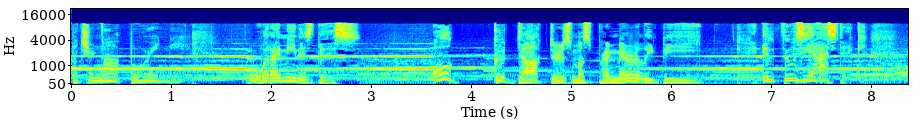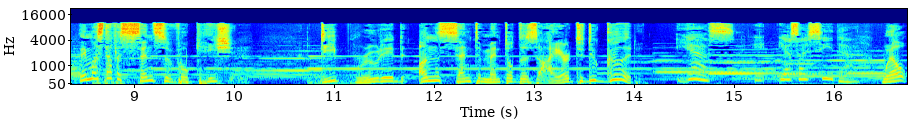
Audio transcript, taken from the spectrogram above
but you're not boring me. What I mean is this all good doctors must primarily be enthusiastic. They must have a sense of vocation, deep rooted, unsentimental desire to do good. Yes, yes, I see that. Well,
